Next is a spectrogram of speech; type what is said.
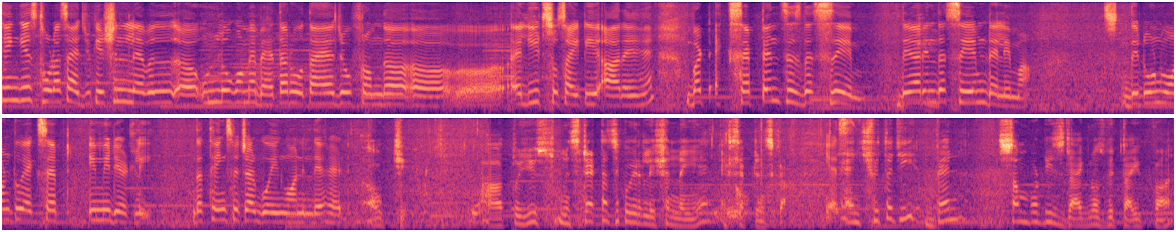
thing is थोड़ा सा एजुकेशन लेवल uh, उन लोगों में बेहतर होता है जो फ्रॉम द एलिट सोसाइटी आ रहे हैं but acceptance is the same they are in the same dilemma they don't want to accept immediately the things which are going on in their head. Okay. आ, तो ये स्टेटस से कोई रिलेशन नहीं है एक्सेप्टेंस का and Shweta ji when somebody is diagnose with type one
